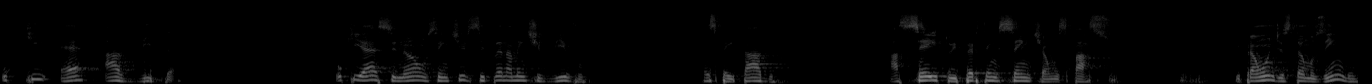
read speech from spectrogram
O que é a vida? O que é, senão, sentir-se plenamente vivo, respeitado, aceito e pertencente a um espaço? E para onde estamos indo?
